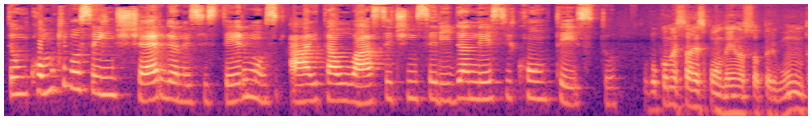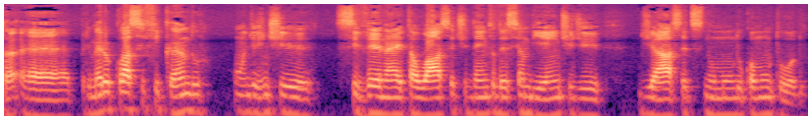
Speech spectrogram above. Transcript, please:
Então, como que você enxerga nesses termos a Itaú Asset inserida nesse contexto? Eu vou começar respondendo a sua pergunta, é, primeiro classificando onde a gente se vê né, Itaú Asset dentro desse ambiente de, de assets no mundo como um todo.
